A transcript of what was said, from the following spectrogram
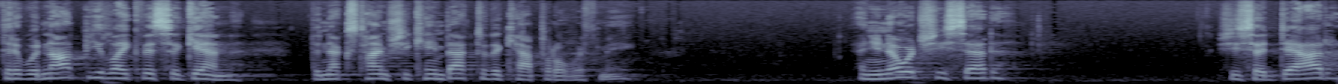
that it would not be like this again the next time she came back to the Capitol with me. And you know what she said? She said, Dad,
